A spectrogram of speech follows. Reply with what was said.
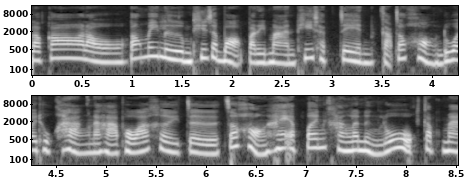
แล้วก็เราต้องไม่ลืมที่จะบอกปริมาณที่ชัดเจนกับเจ้าของด้วยทุกครั้งนะคะ เพราะว่าเคยเจอเจ้าของให้แอปเปิลครั้งละหนึ่งลูกกลับมา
